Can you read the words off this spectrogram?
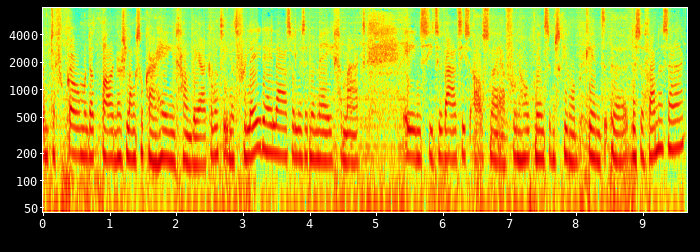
om te voorkomen dat partners langs elkaar heen gaan werken. Wat we in het verleden helaas wel eens hebben meegemaakt. In situaties als, nou ja, voor een hoop mensen misschien wel bekend, eh, de Savannezaak.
